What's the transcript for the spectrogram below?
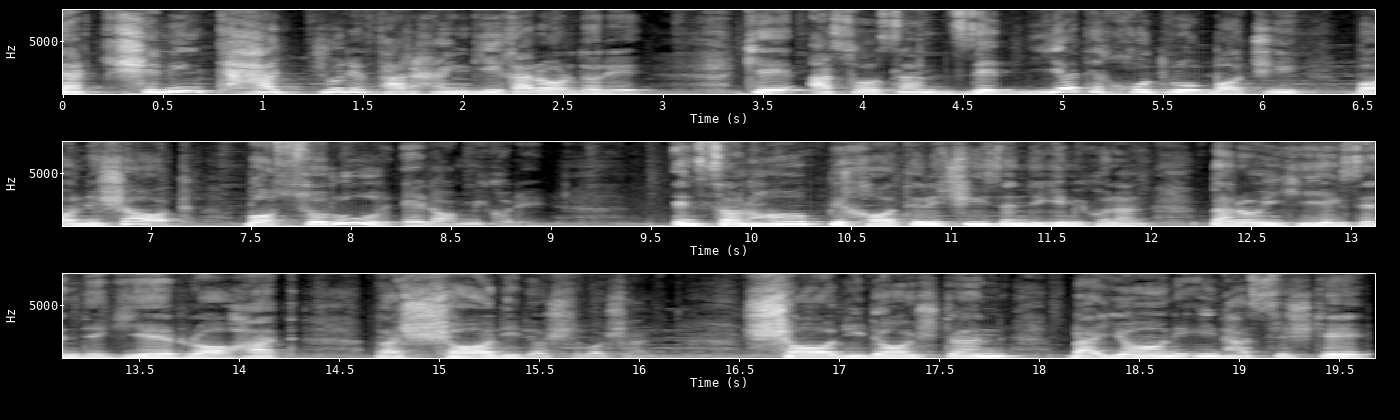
در چنین تحجر فرهنگی قرار داره که اساسا ضدیت خود رو با چی؟ با نشاط. با سرور اعلام می‌کنه. انسان ها به خاطر چی زندگی می‌کنن؟ برای اینکه یک زندگی راحت و شادی داشته باشند شادی داشتن بیان این هستش که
